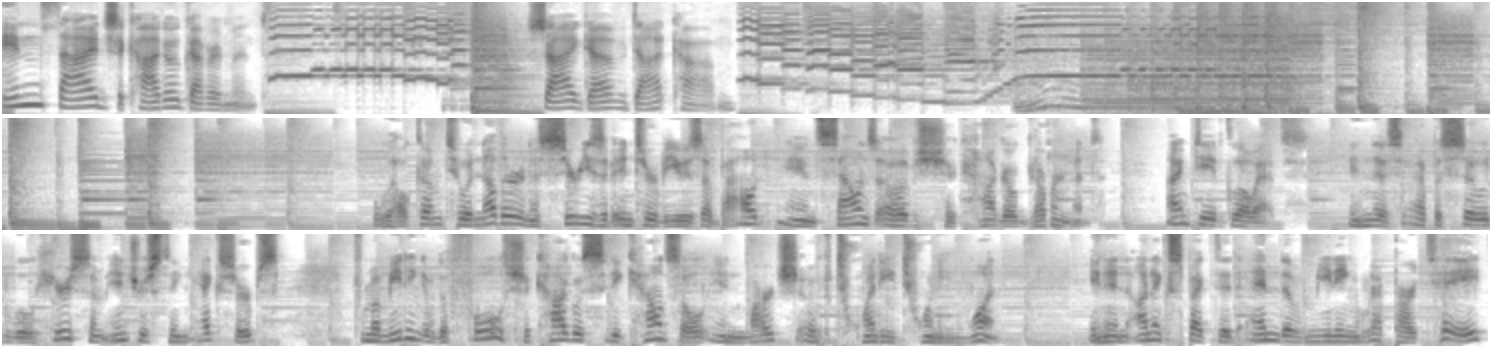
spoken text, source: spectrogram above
Inside Chicago Government. ChiGov.com. Welcome to another in a series of interviews about and sounds of Chicago government. I'm Dave Glowacz. In this episode, we'll hear some interesting excerpts from a meeting of the full Chicago City Council in March of 2021. In an unexpected end of meeting repartee,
